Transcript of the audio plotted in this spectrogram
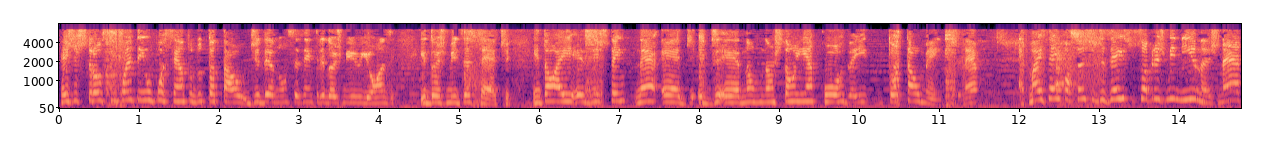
registrou 51% do total de denúncias entre 2011 e 2017. Então aí existem, né, é, de, de, é, não, não estão em acordo aí totalmente, né? Mas é importante dizer isso sobre as meninas, né?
